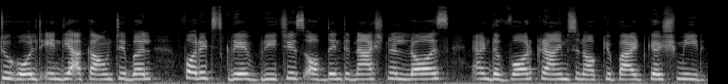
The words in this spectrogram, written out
to hold India accountable for its grave breaches of the international laws and the war crimes in occupied Kashmir.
